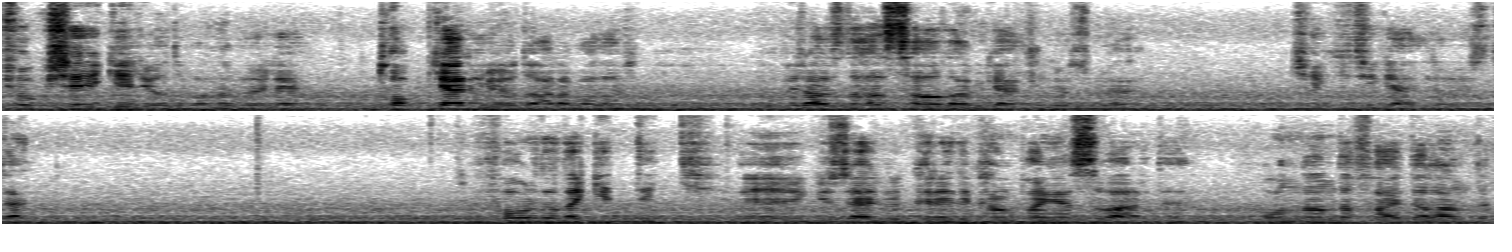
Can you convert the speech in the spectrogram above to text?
çok şey geliyordu bana. Top gelmiyordu arabalar. Bu biraz daha sağlam geldi gözüme. Çekici geldi o yüzden. Ford'a da gittik. E, güzel bir kredi kampanyası vardı. Ondan da faydalandık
